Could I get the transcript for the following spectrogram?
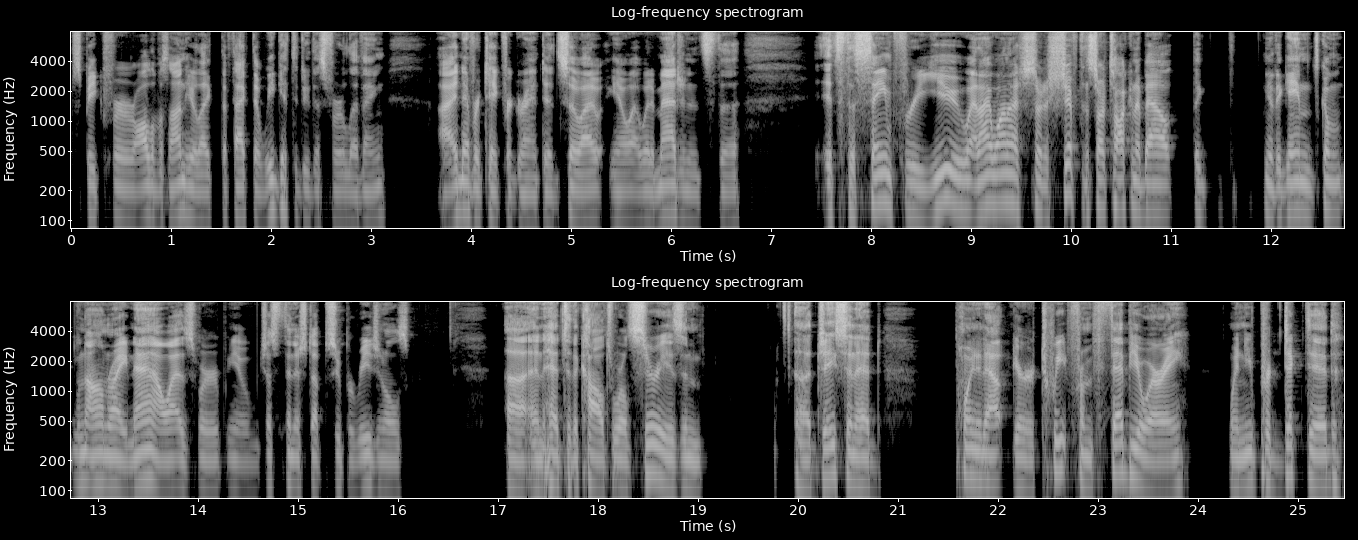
speak for all of us on here. Like the fact that we get to do this for a living, I never take for granted. So I, you know, I would imagine it's the it's the same for you. And I want to sort of shift and start talking about the you know the game that's going on right now as we're you know just finished up super regionals uh, and head to the College World Series. And uh, Jason had pointed out your tweet from February when you predicted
